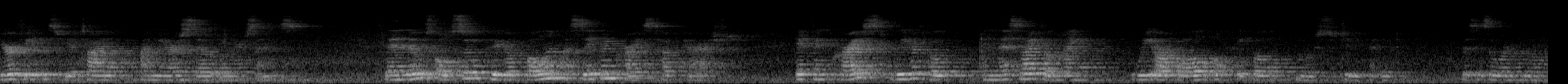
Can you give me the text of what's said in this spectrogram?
your faith is futile, and you are still in your sins. Then those also who have fallen asleep in Christ have perished. If in Christ we have hope in this life only, we are all of people most to be pitied. This is the word of the Lord.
